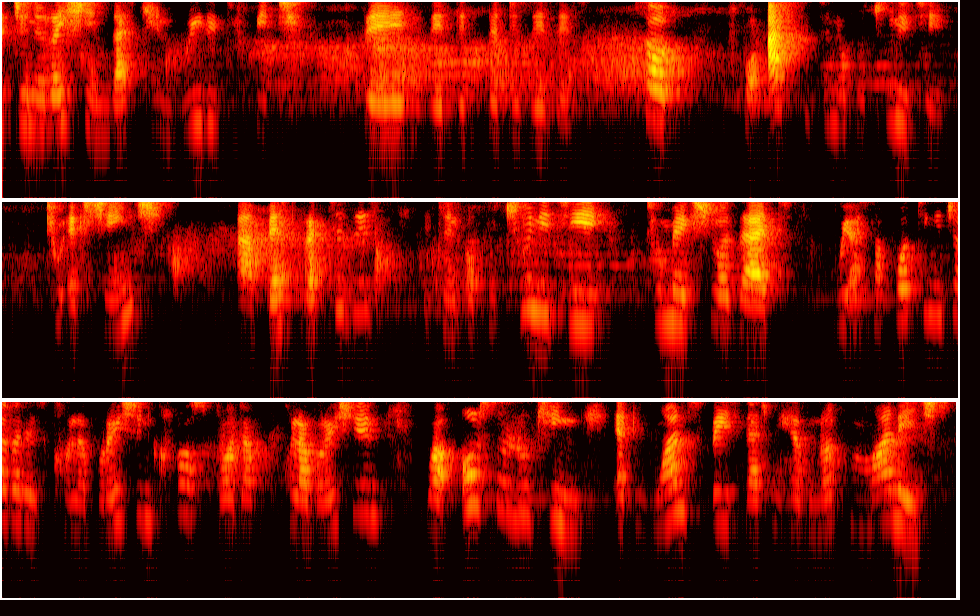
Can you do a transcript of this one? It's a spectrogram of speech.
the generation that can really defeat the, the, the, the diseases. So for us, it's an opportunity to exchange uh, best practices. An opportunity to make sure that we are supporting each other. There's collaboration, cross-border collaboration. We're also looking at one space that we have not managed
